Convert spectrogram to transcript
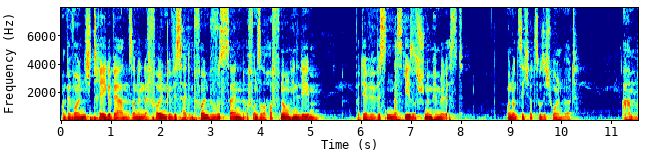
Und wir wollen nicht träge werden, sondern in der vollen Gewissheit, im vollen Bewusstsein auf unsere Hoffnung hin leben, bei der wir wissen, dass Jesus schon im Himmel ist und uns sicher zu sich holen wird. Amen.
